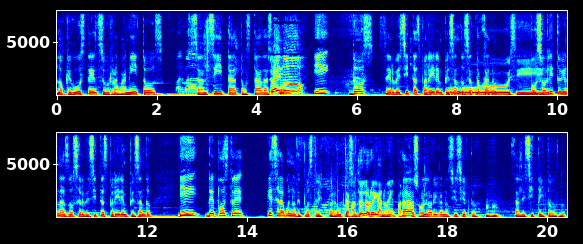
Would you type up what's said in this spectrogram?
lo que gusten, sus rabanitos, salsita, tostadas. Y dos cervecitas para ir empezando, se antoja, ¿no? Uy, sí. Pozolito y unas dos cervecitas para ir empezando. Y de postre, ¿qué será bueno de postre para un Te pozole? faltó el orégano, ¿eh? Para el ah, pozole. el orégano, sí es cierto. Salecita y todo, ¿no?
